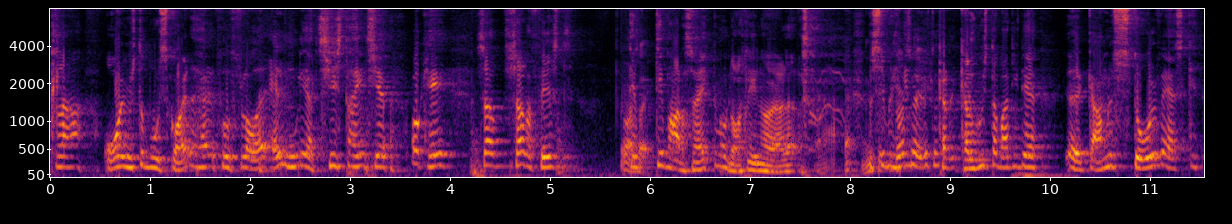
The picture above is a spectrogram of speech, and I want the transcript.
klar over i Østerbro Skøjtehal. Fået fløjet alle mulige artister ind. Siger, okay, så, så er der fest. Var Det, ikke. det var der så ikke. Det var du også lige noget ørle. Altså. Det var seriøst. kan, du- kan du huske, der var de der øh, gamle stålvaske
